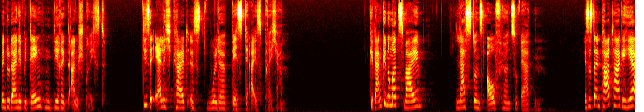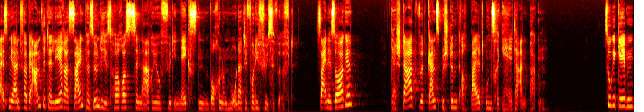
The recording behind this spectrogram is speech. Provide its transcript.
wenn du deine Bedenken direkt ansprichst. Diese Ehrlichkeit ist wohl der beste Eisbrecher. Gedanke Nummer zwei, lasst uns aufhören zu werten. Es ist ein paar Tage her, als mir ein verbeamteter Lehrer sein persönliches Horrorszenario für die nächsten Wochen und Monate vor die Füße wirft. Seine Sorge? Der Staat wird ganz bestimmt auch bald unsere Gehälter anpacken. Zugegeben,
